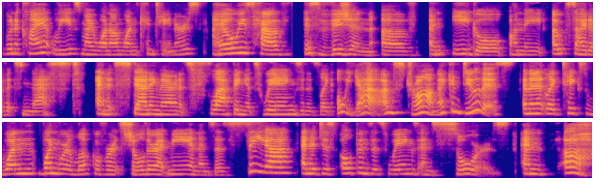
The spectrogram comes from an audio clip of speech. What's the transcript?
When a client leaves my one on one containers, I always have this vision of an eagle on the outside of its nest and it's standing there and it's flapping its wings and it's like oh yeah i'm strong. I can do this. And then it like takes one one more look over its shoulder at me and then says see ya. And it just opens its wings and soars. And oh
